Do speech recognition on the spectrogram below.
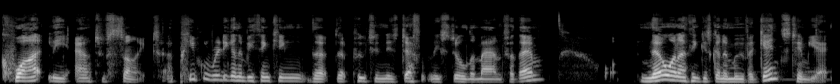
quietly out of sight? Are people really going to be thinking that, that Putin is definitely still the man for them? No one, I think, is going to move against him yet.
